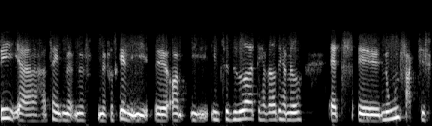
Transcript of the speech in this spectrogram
Det, jeg har talt med, med, med forskellige øh, om i, indtil videre, det har været det her med, at øh, nogen faktisk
